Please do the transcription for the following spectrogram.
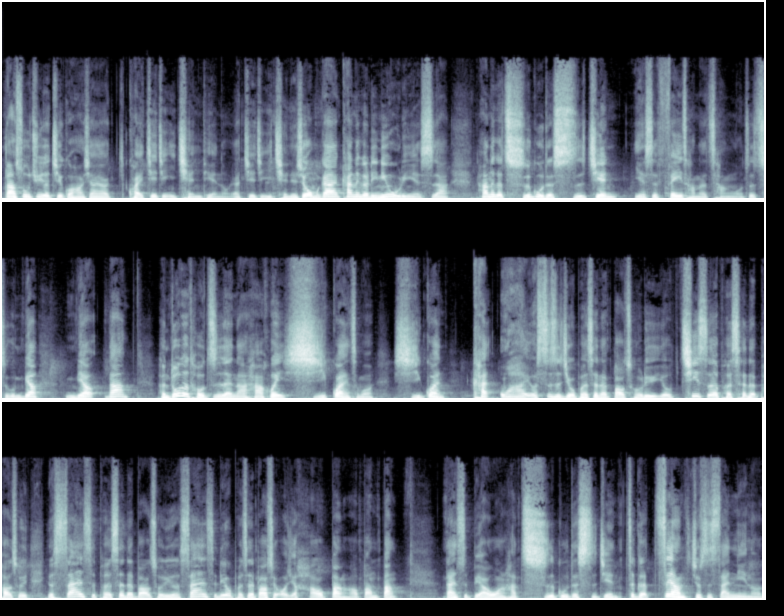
大数据的结果好像要快接近一千天哦，要接近一千天。所以我们刚才看那个零零五零也是啊，它那个持股的时间也是非常的长哦。这持股你不要你不要，当然很多的投资人呢、他会习惯什么？习惯看哇，有四十九%的报酬率，有七十二%的报酬率，有三十%的报酬率，有三十六%的报酬率，我觉得好棒好棒棒。但是不要忘了，它持股的时间，这个这样子就是三年哦，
